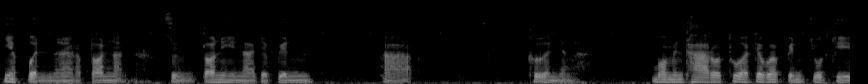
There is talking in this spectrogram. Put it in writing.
เฮียเปิ่นนะครับตอนนั้นซึ่งตอนนี้น่าจะเป็น อ่าเคลื่อนยังล่ะบอมเมนทารถทั่วแต่ว่าเป็นจุดที่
